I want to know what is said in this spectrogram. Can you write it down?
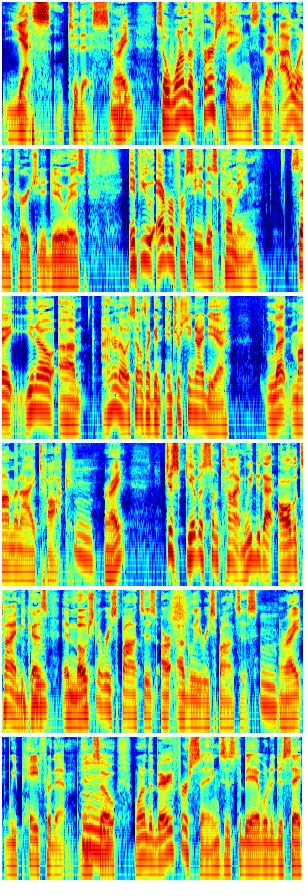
yes to this. All right. Mm-hmm. So, one of the first things that I want to encourage you to do is if you ever foresee this coming, say, you know, um, I don't know, it sounds like an interesting idea. Let mom and I talk. Mm. Right just give us some time. We do that all the time because mm-hmm. emotional responses are ugly responses. Mm. All right. We pay for them. And mm. so one of the very first things is to be able to just say,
